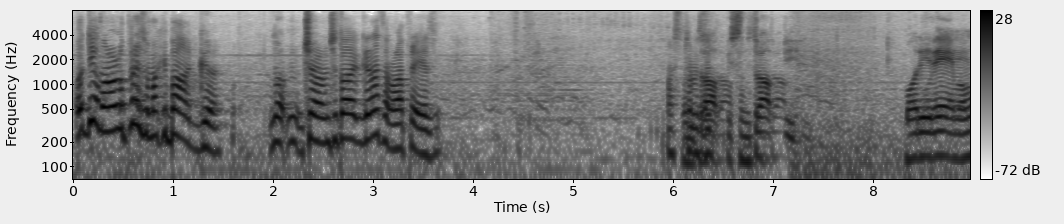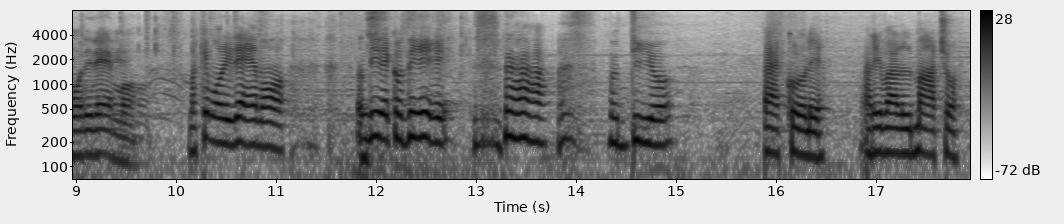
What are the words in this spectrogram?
Oddio, ma non l'ho preso, ma che bug. No, cioè, non c'è la granata, non l'ha preso. Ma Sono troppi, sono troppi. Moriremo, moriremo. Ma che moriremo? Non dire così. Ah, oddio. Eccolo lì. Arriva il macio.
